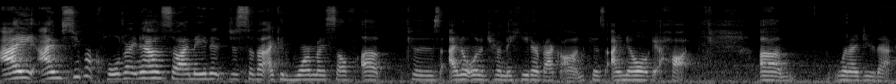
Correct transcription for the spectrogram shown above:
I I'm super cold right now, so I made it just so that I could warm myself up because I don't want to turn the heater back on because I know I'll get hot um, when I do that.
